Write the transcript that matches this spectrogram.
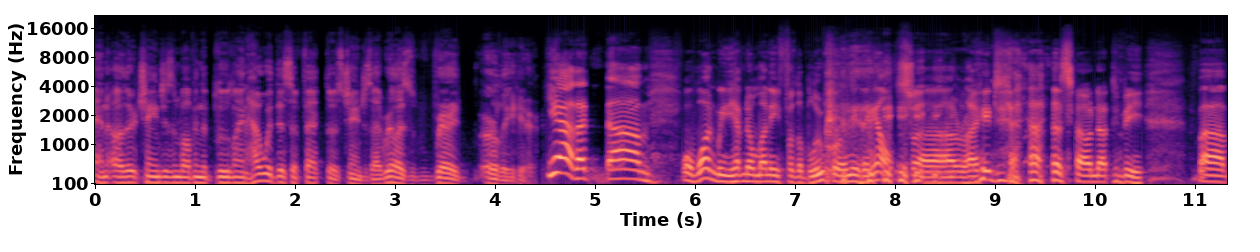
and other changes involving the blue line. How would this affect those changes? I realize it's very early here. Yeah, that um, well, one we have no money for the bloop or anything else, uh, right? so not to be uh,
